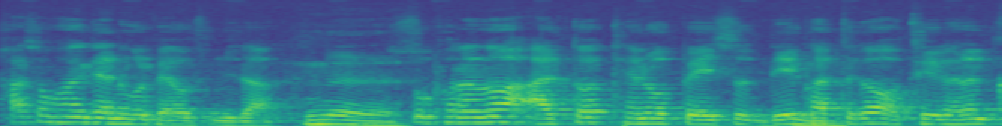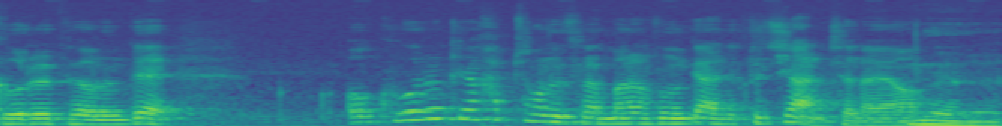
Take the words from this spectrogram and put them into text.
화성학이라는 걸 배웠습니다. 네. 소프라노, 알토, 테너, 베이스 네 파트가 어떻게 가는 그거를 배우는데 어 그거는 그냥 합창하는 사람만 하는 게 아니 그렇지 않잖아요. 네.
